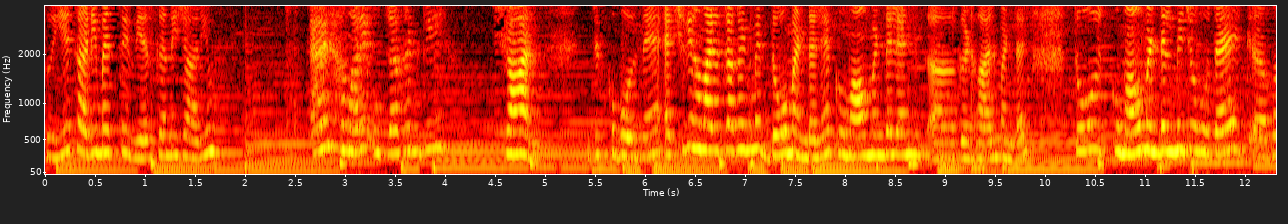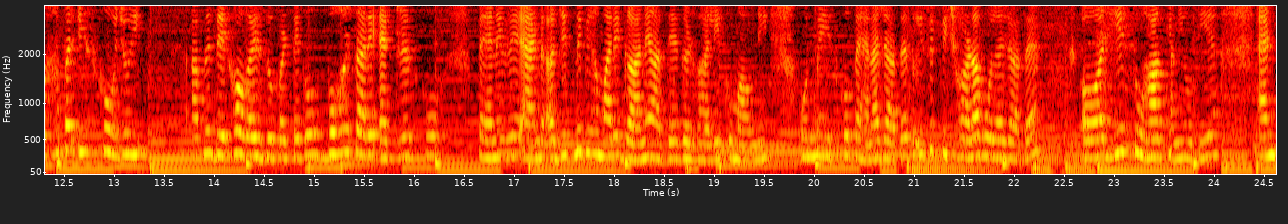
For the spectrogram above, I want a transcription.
तो ये साड़ी मैं इस पर वेयर करने जा रही हूँ। एंड हमारे उत्तराखंड की शान, जिसको बोलते हैं एक्चुअली हमारे उत्तराखंड में दो मंडल हैं, कुमाऊं मंडल एंड गढ़वाल मंडल। तो कुमाऊं मंडल में जो होता है वहाँ पर इसको जो आपने देखा होगा इस दुपट्टे को, बहुत सारे एक्ट्रेस को पहने हुए एंड जितने भी हमारे गाने आते हैं, गढ़वाली, कुमाऊनी, उनमें इसको पहना जाता है तो इसे पिछौड़ा बोला जाता है और ये सुहाग की होती है। एंड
